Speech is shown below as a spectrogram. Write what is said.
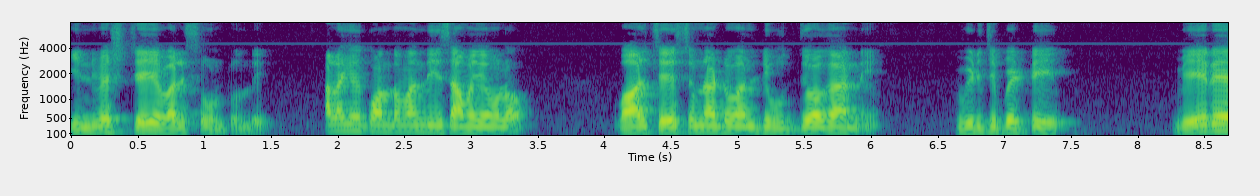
ఇన్వెస్ట్ చేయవలసి ఉంటుంది. అలాగే కొంతమంది ఈ సమయంలో వారు చేస్తున్నటువంటి ఉద్యోగాన్ని విడిచిపెట్టి వేరే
